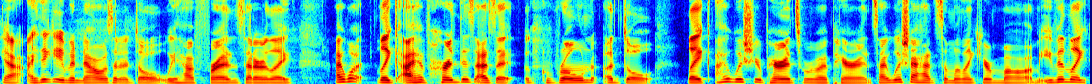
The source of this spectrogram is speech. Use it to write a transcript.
Yeah, I think even now as an adult, we have friends that are like, I want, like, I have heard this as a, a grown adult. Like, I wish your parents were my parents. I wish I had someone like your mom. Even like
